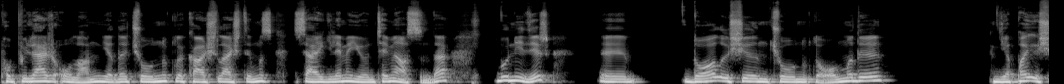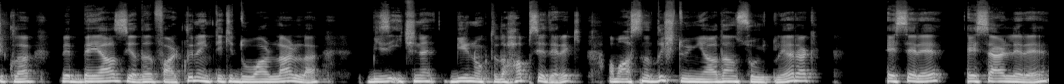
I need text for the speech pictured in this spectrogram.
popüler olan ya da çoğunlukla karşılaştığımız sergileme yöntemi aslında. Bu nedir? E, doğal ışığın çoğunlukla olmadığı, yapay ışıkla ve beyaz ya da farklı renkteki duvarlarla bizi içine bir noktada hapsederek ama aslında dış dünyadan soyutlayarak esere eserlere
